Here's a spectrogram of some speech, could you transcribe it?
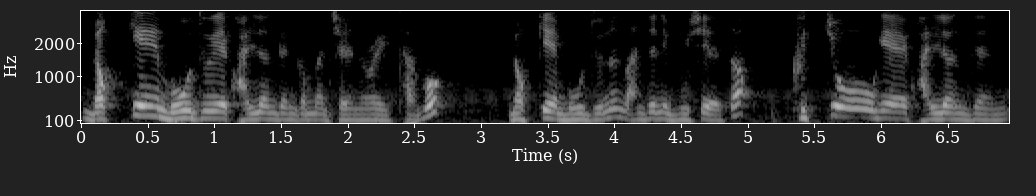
몇 개의 모드에 관련된 것만 generate 하고 몇 개의 모드는 완전히 무시해서 그쪽에 관련된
